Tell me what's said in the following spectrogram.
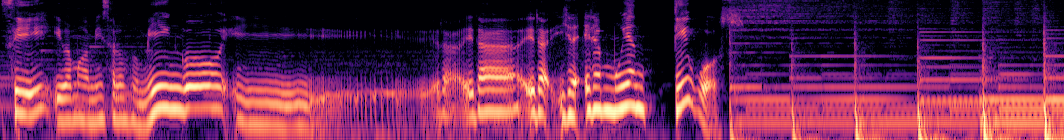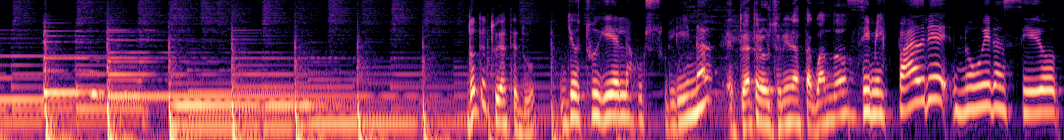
Sí, íbamos a misa los domingos y era, era, era, era- eran muy antiguos. ¿Dónde estudiaste tú? Yo estudié en las Ursulinas. ¿Estudiaste la Ursulina hasta cuándo? Si mis padres no hubieran sido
